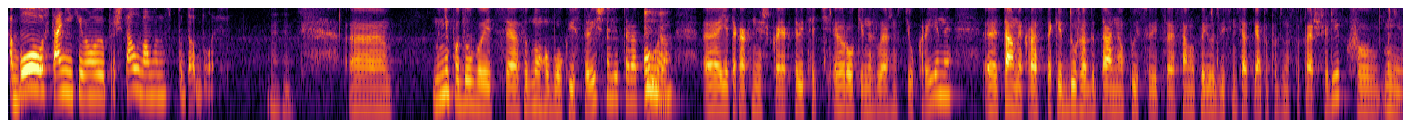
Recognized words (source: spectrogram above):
або останні, які ви прочитали, вам вони сподобались? Мгм. Е, мені подобається з одного боку історична література. Мгм. Е, є така книжка, як 30 років незалежності України. Е, Там якраз таки дуже детально описується саме період з 85 по 91 рік. Е, Мені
